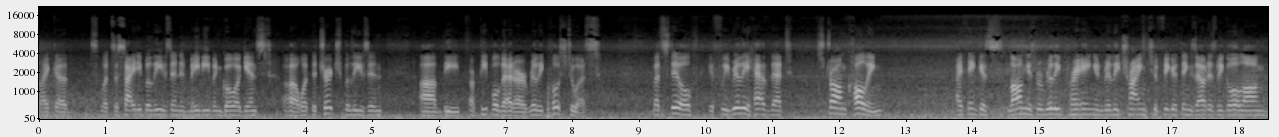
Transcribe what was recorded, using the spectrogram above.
like uh, what society believes in, and maybe even go against uh, what the church believes in. Uh, the are people that are really close to us, but still, if we really have that strong calling, I think as long as we're really praying and really trying to figure things out as we go along,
